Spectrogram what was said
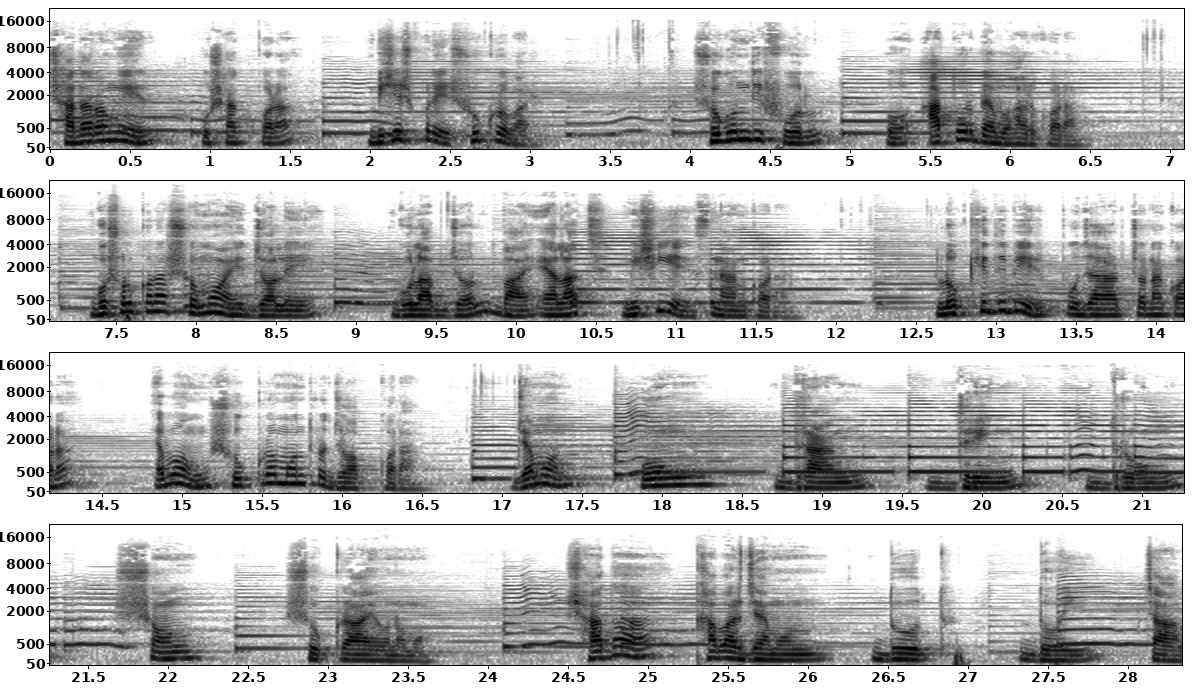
সাদা রঙের পোশাক পরা, বিশেষ করে শুক্রবার। সুগন্ধি ফুল ও আতর ব্যবহার করা। গোসল করার সময় জলে গোলাপ জল বা এলাচ মিশিয়ে স্নান করা, লক্ষ্মী দেবীর পূজা অর্চনা করা এবং শুক্র মন্ত্র জপ করা, যেমন ওং, দ্রাং, দ্রিং, দ্রোং সং শুক্রায় নম। সাদা খাবার যেমন দুধ, দই, চাল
